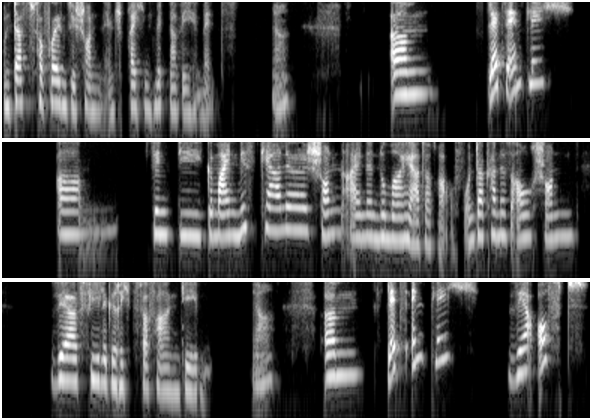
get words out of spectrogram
und das verfolgen sie schon entsprechend mit einer Vehemenz. Ja. Ähm, letztendlich ähm, sind die gemeinen Mistkerle schon eine Nummer härter drauf. Und da kann es auch schon sehr viele Gerichtsverfahren geben. Ja. Ähm, letztendlich sehr oft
